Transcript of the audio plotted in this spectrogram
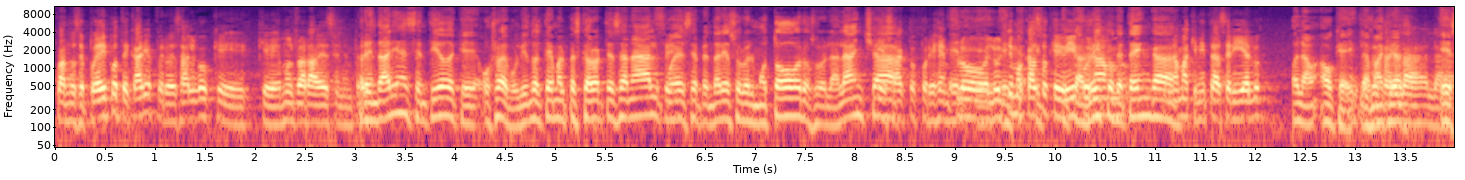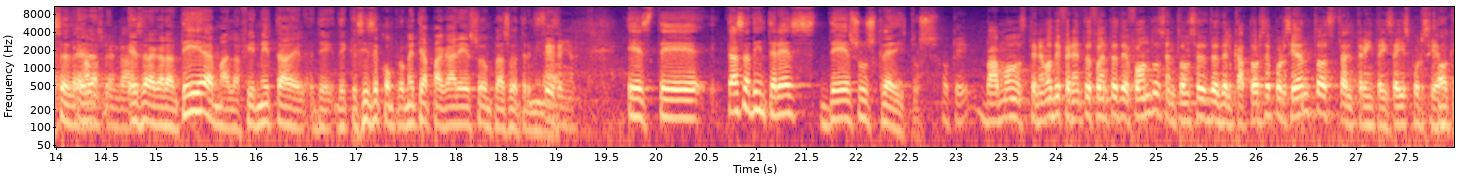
cuando se puede hipotecaria, pero es algo que, que vemos rara vez en empresas. Prendaria en el sentido de que, otra vez, volviendo al tema del pescador artesanal, Sí. puede ser prendaria sobre el motor o sobre la lancha. Exacto, por ejemplo, el, último el- caso que vi fue una, que tenga. una maquinita de hacer hielo. La- ok, la máquina, ahí la- la- esa, es- la esa es garantía, más la firmita de, de- de que sí se compromete a pagar eso en plazo determinado. Sí, señor. Este, tasas de interés de esos créditos. Ok, vamos, tenemos diferentes fuentes de fondos, entonces desde el 14% hasta el 36%. Ok.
